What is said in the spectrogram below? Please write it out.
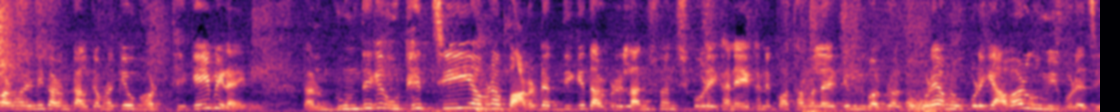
করা হয়নি, কারণ কালকে আমরা কেউ ঘর থেকেই বেরাইনি কারণ ঘুম থেকে উঠেছি আমরা বারোটার দিকে, তারপরে লাঞ্চ ফাঞ্চ করে এখানে এখানে কথা বলা, এমনি গল্প গল্প করে আমরা উপরে গিয়ে আবার ঘুমিয়ে পড়েছি।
